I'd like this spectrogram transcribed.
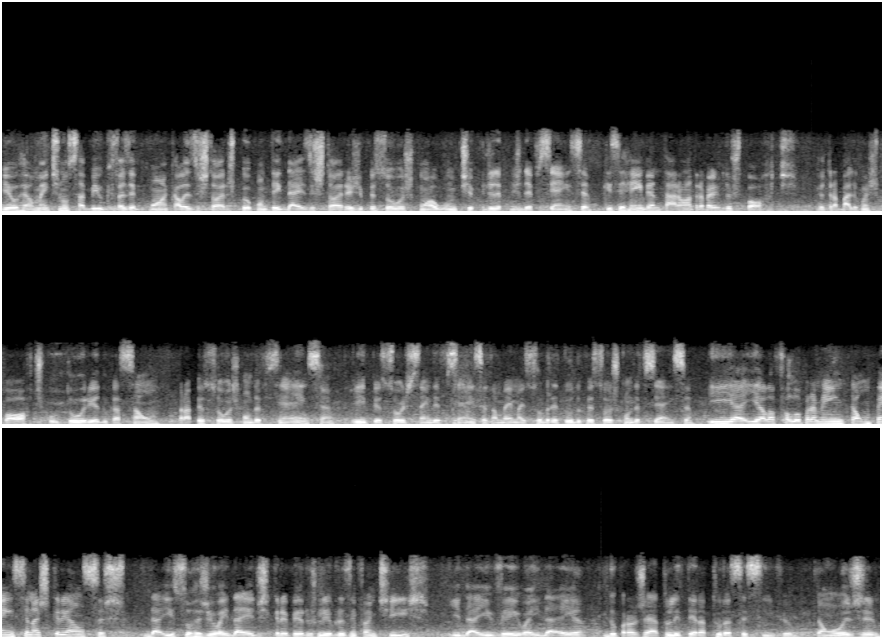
Eu realmente não sabia o que fazer com aquelas histórias, porque eu contei 10 histórias de pessoas com algum tipo de deficiência que se reinventaram através do esporte. Eu trabalho com esporte, cultura e educação para pessoas com deficiência e pessoas sem deficiência também, mas sobretudo pessoas com deficiência. E aí ela falou para mim, então pense nas crianças. Daí surgiu a ideia de escrever os livros infantis e daí veio a ideia do projeto Literatura Acessível. Então hoje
